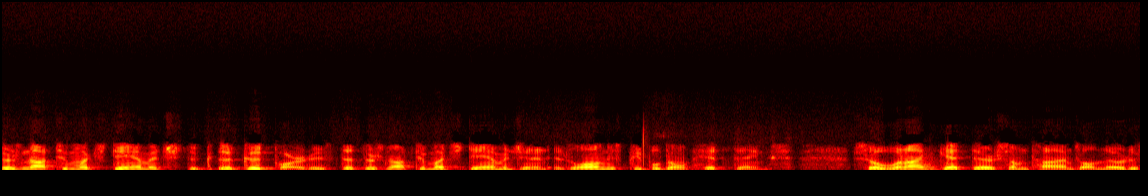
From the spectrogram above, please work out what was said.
there's not too much damage. The, the good part is that there's not too much damage in it as long as people don't hit things. So when I get there, sometimes I'll notice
